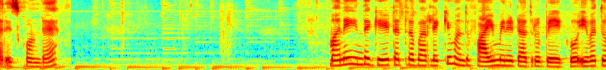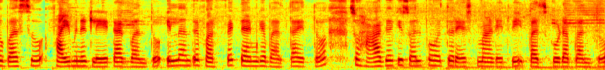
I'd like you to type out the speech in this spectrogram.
ತರಿಸ್ಕೊಂಡೆ. ಮನೆಯಿಂದ ಗೇಟ್ ಹತ್ರ ಬರಲಿಕ್ಕೆ ಒಂದು ಫೈವ್ ಮಿನಿಟ್ ಆದರೂ ಬೇಕು. ಇವತ್ತು ಬಸ್ಸು ಫೈವ್ ಮಿನಿಟ್ ಲೇಟಾಗಿ ಬಂತು. ಇಲ್ಲಾಂದರೆ ಪರ್ಫೆಕ್ಟ್ ಟೈಮ್ಗೆ ಬರ್ತಾ ಇತ್ತು. ಸೊ ಹಾಗಾಗಿ ಸ್ವಲ್ಪ ಹೊತ್ತು ರೆಸ್ಟ್ ಮಾಡಿದ್ವಿ. ಬಸ್ ಕೂಡ ಬಂತು.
